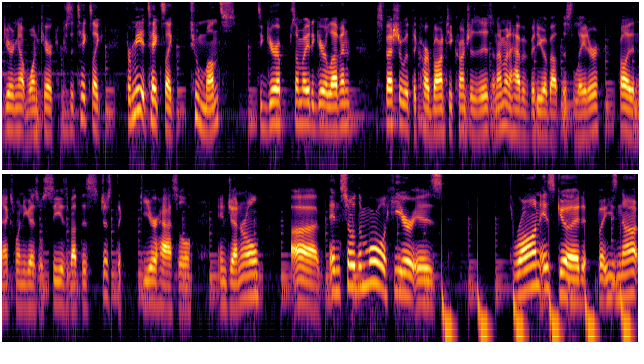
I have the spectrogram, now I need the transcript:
gearing up one character because it takes like, for me, it takes like two months to gear up somebody to gear 11 especially with the Carbanti crunch as it is, and I'm going to have a video about this later. Probably the next one you guys will see is about this, just the gear hassle in general. Uh, and so the moral here is Thrawn is good, but he's not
